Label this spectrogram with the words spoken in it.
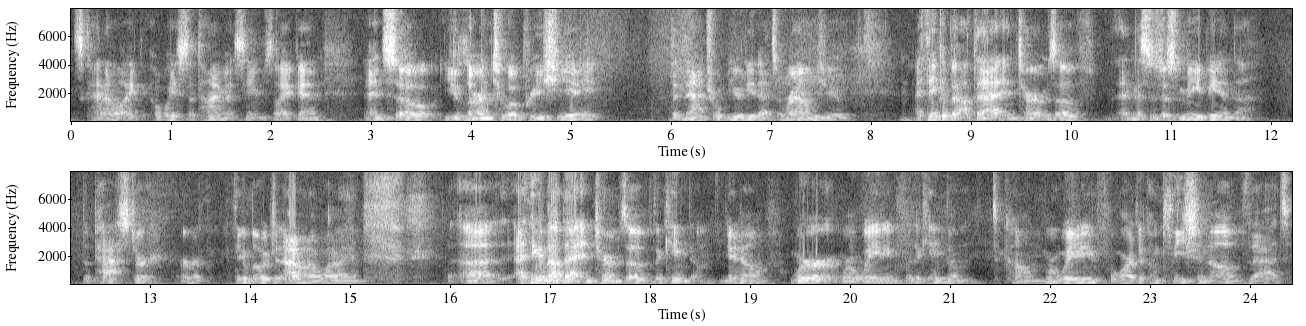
it's kind of like a waste of time. It seems like, and and so you learn to appreciate the natural beauty that's around you. I think about that in terms of, and this is just me being the the pastor or theologian. I don't know what I am. Uh, I think about that in terms of the kingdom. You know, we're we're waiting for the kingdom to come. We're waiting for the completion of that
